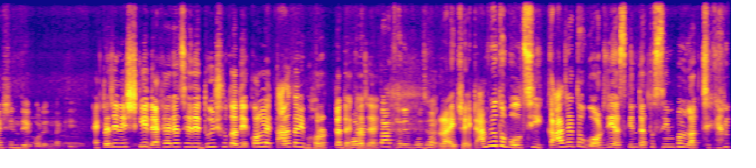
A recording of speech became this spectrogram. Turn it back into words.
মেশিন দিয়ে করেন নাকি? একটা জিনিস কি দেখা গেছে যে দুই সুতা দিয়ে করলে তাড়াতাড়ি ভরটটা দেখা যায়। তাড়াতাড়ি বোঝা রাইট রাইট আমিও তো বলছি কাজ এত গর্জিয়াস কিন্তু এত সিম্পল লাগছে কেন?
